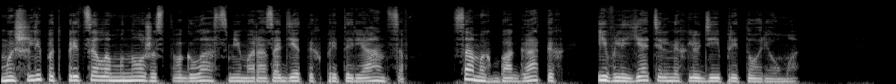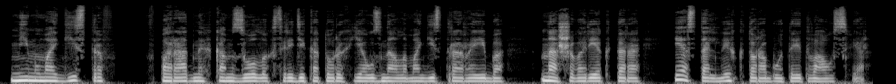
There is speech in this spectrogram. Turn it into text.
Мы шли под прицелом множества глаз мимо разодетых претарианцев, самых богатых и влиятельных людей приториума. Мимо магистров в парадных камзолах, среди которых я узнала магистра Рейба, нашего ректора и остальных, кто работает в Аусфер.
